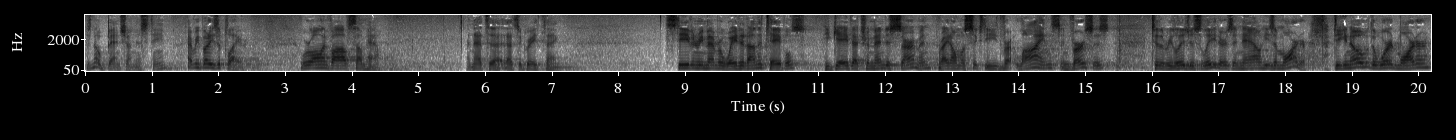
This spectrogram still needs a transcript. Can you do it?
There's no bench on this team. Everybody's a player. We're all involved somehow. And that's a, that's a great thing. Stephen, remember, waited on the tables. He gave that tremendous sermon, right? Almost 60 lines and verses to the religious leaders, and now he's a martyr. Do you know the word martyr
